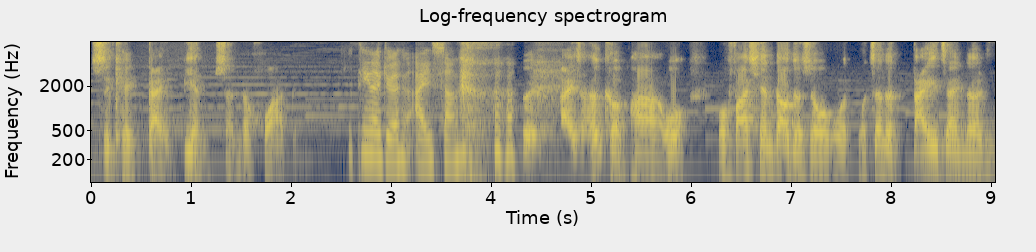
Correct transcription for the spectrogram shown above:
是可以改变神的话的。听了觉得很哀伤，对，哀伤很可怕、我我发现到的时候，我我真的呆在那里，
